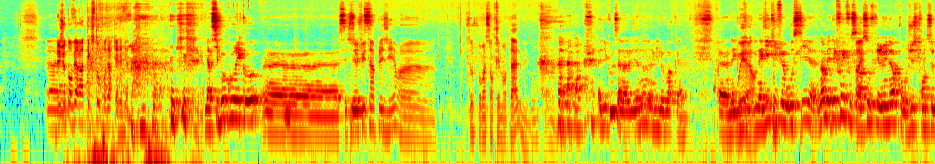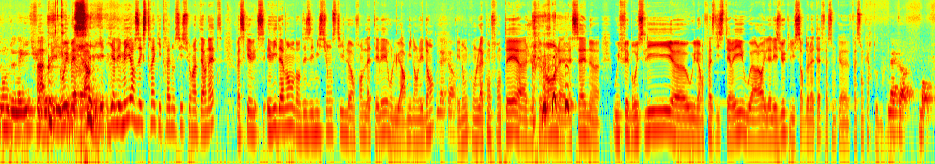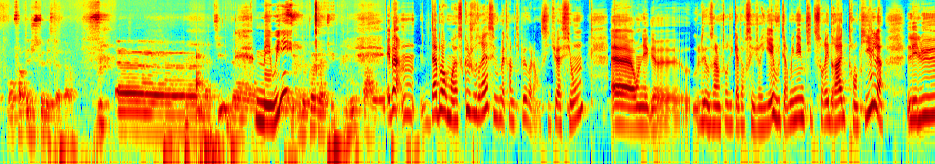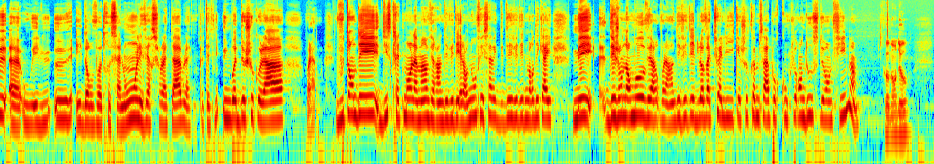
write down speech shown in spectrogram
Euh, Mais je t'enverrai un texto pour dire qu'elle est bien. Merci beaucoup Rico. Euh, c'était- Ce fut un plaisir. euh, Sauf pour ma santé mentale, mais bon. ça- Et du coup, ça m'a bien donné envie de le voir quand même. Euh, Nagui, Oui, qui, alors. Nagui qui fait Bruce Lee. euh, Non, mais des fois, il faut savoir Ouais. s'offrir une heure pour juste 30 secondes de Nagui qui fait Ah, Bruce Lee. oui, mais il y, a- il y a les meilleurs extraits qui traînent aussi sur internet, parce qu'évidemment, dans des émissions style Enfant de la télé, on lui a remis dans les dents. D'accord. Et donc, on l'a confronté à justement la, la scène euh, où il fait Bruce Lee, euh, où il est en phase d'hystérie, où alors il a les yeux qui lui sortent de la tête façon, façon cartoon. D'accord. Bon, bon, on fera peut-être juste le best-of alors. Euh, Mathilde, Mais oui. de quoi vas-tu nous parler? Eh ben, d'abord, moi, ce que je voudrais, c'est vous mettre un petit peu voilà, en situation. Euh, on est euh, aux alentours du 14 février. Vous terminez une petite soirée drague tranquille. L'élu ou élu E est dans votre salon, les verres sur la table, peut-être une boîte de chocolat. Voilà. Vous tendez discrètement la main vers un DVD. Alors nous, on fait ça avec des DVD de Mordecai, mais des gens normaux vers voilà un DVD de Love Actually, quelque chose comme ça, pour conclure en douce devant le film. Commando.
